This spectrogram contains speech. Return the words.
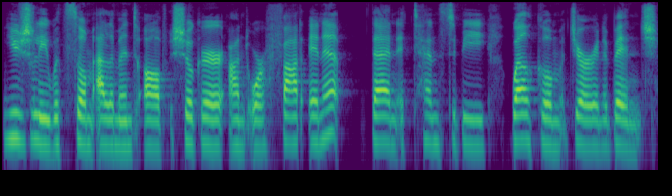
usually with some element of sugar and or fat in it, then it tends to be welcome during a binge.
